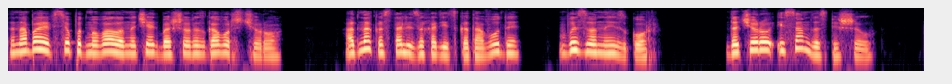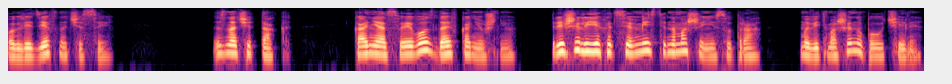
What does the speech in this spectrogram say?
Танабаев все подмывало начать большой разговор с Чуро. Однако стали заходить скотоводы, вызванные из гор. Да Чуро и сам заспешил, поглядев на часы. «Значит так. Коня своего сдай в конюшню. Решили ехать все вместе на машине с утра. Мы ведь машину получили.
